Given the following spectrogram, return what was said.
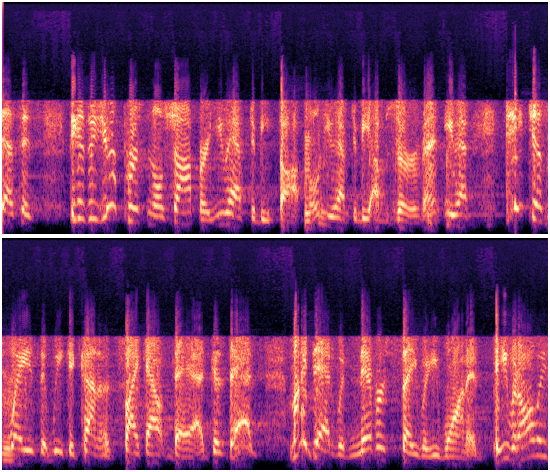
to us is, because as you're a personal shopper, you have to be thoughtful, mm-hmm. you have to be observant, you have, teach us mm-hmm. ways that we could kind of psych out dad, because dad, my dad would never say what he wanted. He would always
